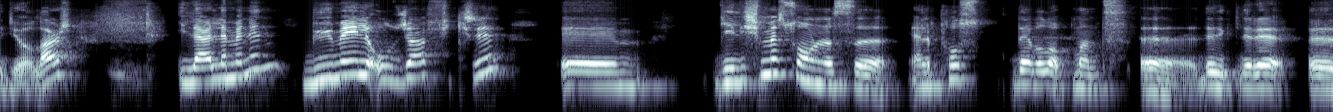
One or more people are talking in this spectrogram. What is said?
ediyorlar. İlerlemenin büyümeyle olacağı fikri e, gelişme sonrası yani post development e, dedikleri e,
